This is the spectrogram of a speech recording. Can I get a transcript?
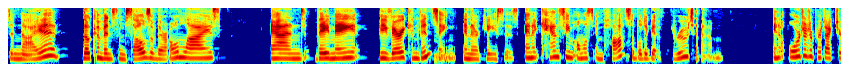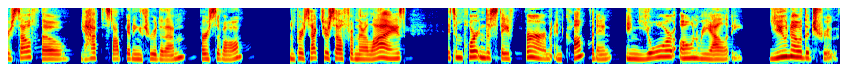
deny it. They'll convince themselves of their own lies and they may be very convincing in their cases, and it can seem almost impossible to get through to them. In order to protect yourself, though, you have to stop getting through to them, first of all, and protect yourself from their lies. It's important to stay firm and confident in your own reality. You know the truth.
